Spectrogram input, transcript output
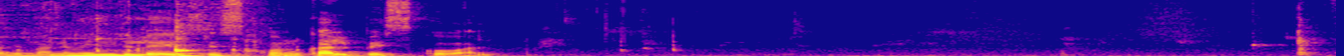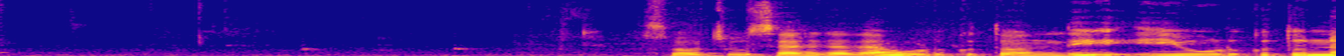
అది మనం ఇందులో వేసేసుకొని కలిపేసుకోవాలి. సో చూసారు కదా ఉడుకుతోంది. ఈ ఉడుకుతున్న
